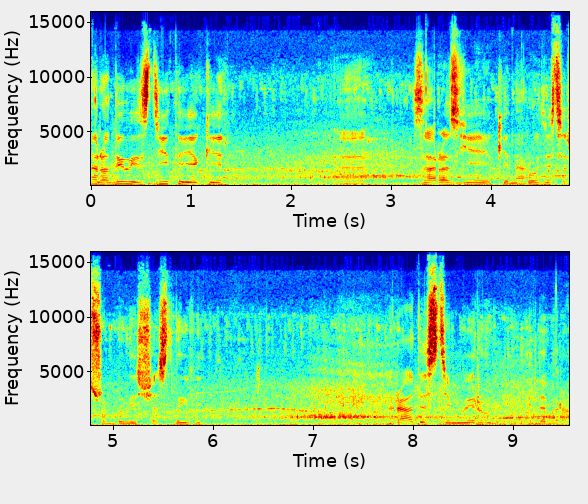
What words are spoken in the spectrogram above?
народились діти, які е, зараз є, які народяться, щоб були щасливі, радості, миру і добра.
